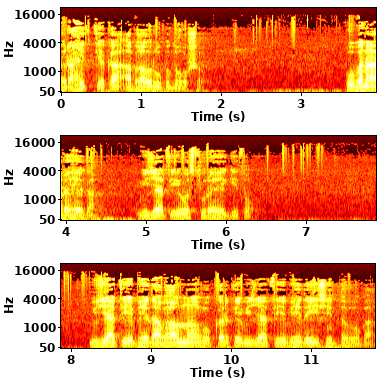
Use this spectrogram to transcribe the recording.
राहित्य का अभाव रूप दोष। वो बना रहेगा, विजातीय वस्तु रहेगी तो। विजातीय भेदाभाव न होकर के विजातीय भेद ही सिद्ध होगा।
